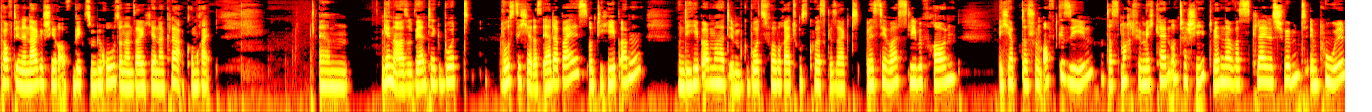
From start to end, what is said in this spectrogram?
kauf dir eine Nagelschere auf dem Weg zum Büro, sondern sage ich ja, na klar, komm rein. Ähm, genau, also während der Geburt wusste ich ja, dass er dabei ist und die Hebamme. Und die Hebamme hat im Geburtsvorbereitungskurs gesagt, wisst ihr was, liebe Frauen, ich habe das schon oft gesehen. Das macht für mich keinen Unterschied. Wenn da was Kleines schwimmt im Pool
